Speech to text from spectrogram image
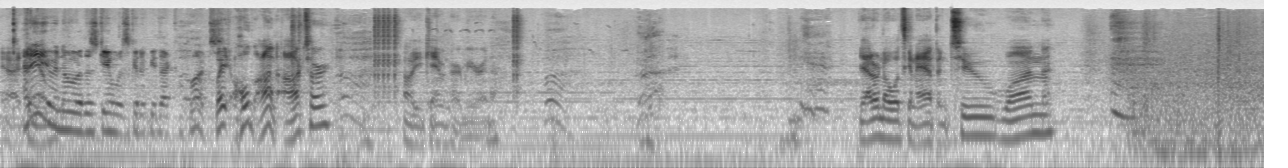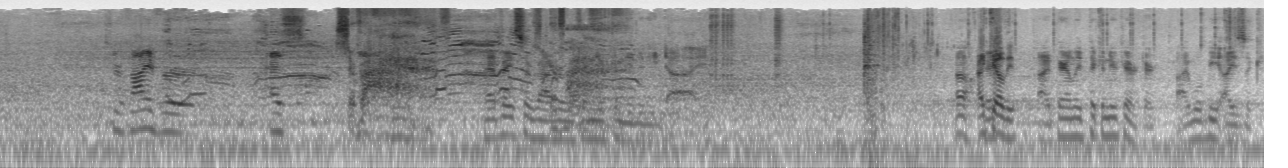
Yeah, I, I didn't I'm- even know this game was gonna be that complex. Wait, hold on, Octar? Oh, you can't even hurt me right now. Yeah, I don't know what's gonna happen. Two, one. Survivor has survived. Have a survivor within your community die. Oh, I killed you. I apparently pick a new character. I will be Isaac.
